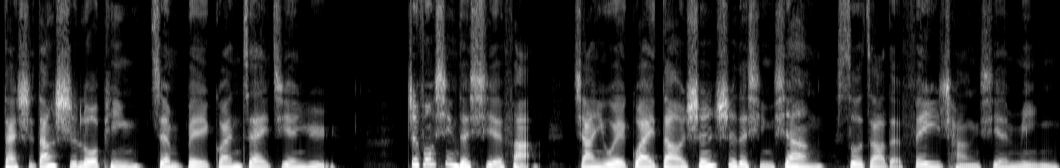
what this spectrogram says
但是当时罗平正被关在监狱。这封信的写法将一位怪盗绅士的形象塑造得非常鲜明。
